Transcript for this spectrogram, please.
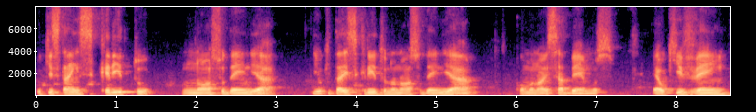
o que está inscrito no nosso DNA. E o que está escrito no nosso DNA, como nós sabemos, é o que vem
